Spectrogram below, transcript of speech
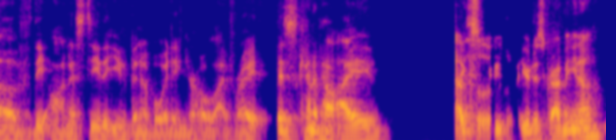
of the honesty that you've been avoiding your whole life, right? Is kind of how I absolutely you're describing, you know?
